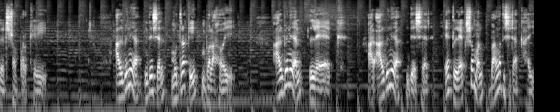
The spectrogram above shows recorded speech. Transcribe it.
রেট সম্পর্কে। আলবেনিয়া দেশের মুদ্রাকেই বলা হয়? আলবেনিয়ান লেক। আর আলবেনিয়া দেশের এক লেক সমান বাংলাদেশি টাকায়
